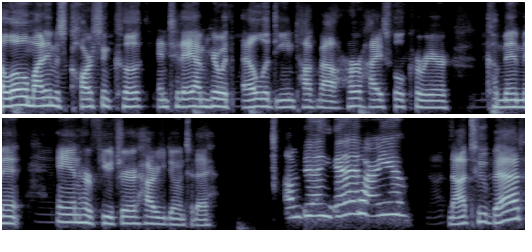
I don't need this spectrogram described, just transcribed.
Hello, my name is Carson Cook, and today I'm here with Elle Ladine talking about her high school career, commitment, and her future. How are you doing today? I'm doing good. How are you? Not too bad.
